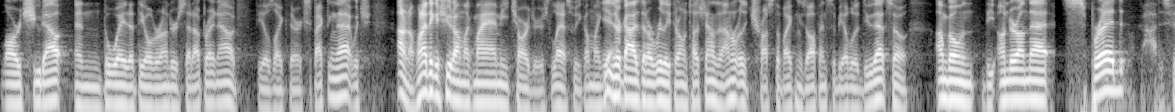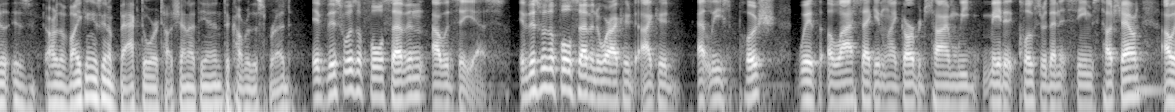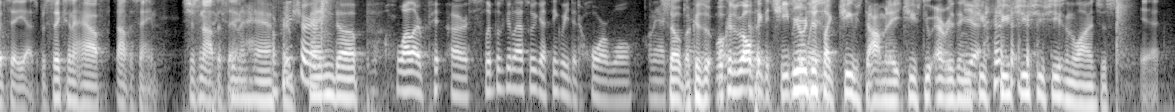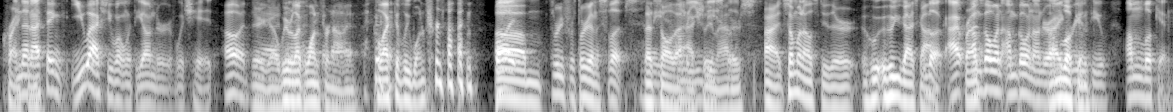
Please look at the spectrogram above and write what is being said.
large shootout, and the way that the over under is set up right now, it feels like they're expecting that, which I don't know. When I think of shootout, I'm like Miami Chargers last week. I'm like, these are guys that are really throwing touchdowns, and I don't really trust the Vikings offense to be able to do that. So I'm going the under on that spread. God, is is are the Vikings going to backdoor a touchdown at the end to cover the spread? If this was a full seven, I would say yes. If this was a full seven to where I could I could at least push with a last second like garbage time, we made it closer than it seems touchdown. I would say yes, but six and a half, it's not the same. It's just not the same. and a half. I'm pretty sure- banged up. While our our slip was good last week, I think we did horrible on the actual So because Well, because we all picked the Chiefs. we to were just like Chiefs dominate, Chiefs do everything, Yeah. Chiefs, Chiefs, Chiefs, Chiefs, Chiefs, and the lines just yeah. Cranked And then them. I think you actually went with the under, which hit. oh, there you go. We were like one for nine, collectively one for nine. But Um, three for three on the slips. on that's the- all that actually UV matters. slips. All right, someone else do their who who you guys got? Look, I, I'm going. I'm going under. I'm i agree looking. with you. I'm looking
